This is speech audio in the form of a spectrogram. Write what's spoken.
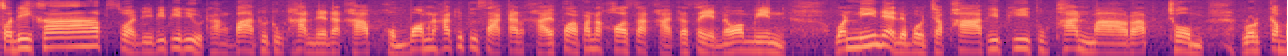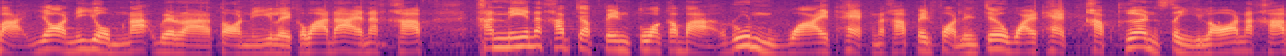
สวัสดีครับ สวัสดีพี่ๆที่อยู่ทางบ้านทุกๆท่านเลยนะครับ ผมบอมนะครับที่ปรึกษาการขายฟอร์ดพระนครสาขาเกษตรนวมิน วันนี้เนี่ยเดี๋ยวผมจะพาพี่ๆทุกท่านมารับชม รถกระบะยอดนิยมณเวลาตอนนี้เลยก็ว่าได้นะครับคันนี้นะครับจะเป็นตัวกระบะรุ่น y t e c นะครับเป็น Ford Ranger y t e c ขับเคลื่อน 4 ล้อนะครับ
